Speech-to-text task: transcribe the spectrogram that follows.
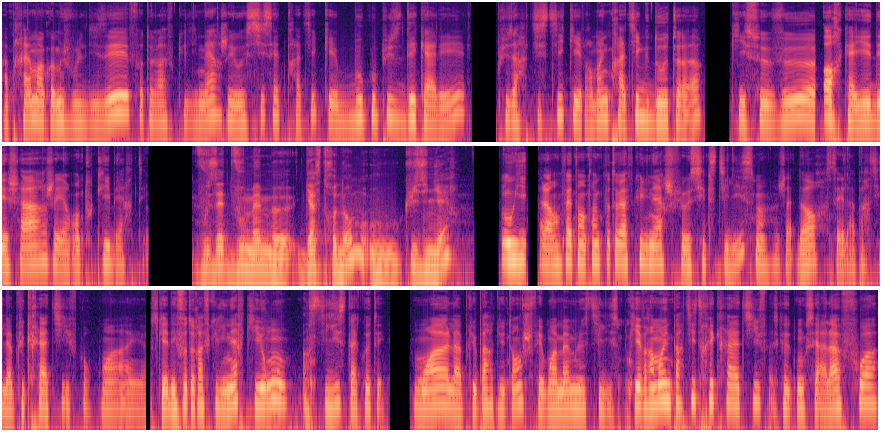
Après, moi, comme je vous le disais, photographe culinaire, j'ai aussi cette pratique qui est beaucoup plus décalée, plus artistique et vraiment une pratique d'auteur qui se veut hors cahier des charges et en toute liberté. Vous êtes vous-même euh, gastronome ou cuisinière? Oui, alors en fait, en tant que photographe culinaire, je fais aussi le stylisme. J'adore, c'est la partie la plus créative pour moi. et- Parce qu'il y a des photographes culinaires qui ont un styliste à côté. Moi, la plupart du temps, je fais moi-même le stylisme, qui est vraiment une partie très créative, parce que c'est à la fois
